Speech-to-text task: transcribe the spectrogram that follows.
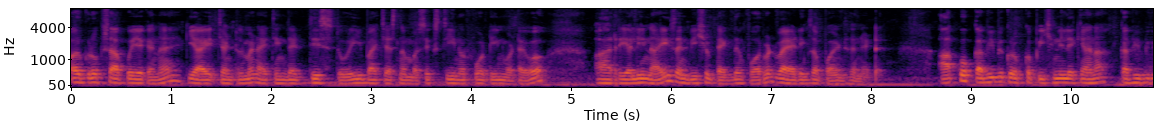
और ग्रुप से आपको ये कहना है कि I gentleman I think that this story by chest number sixteen और fourteen whatever are really nice and we should take them forward by adding some points in it आपको कभी भी ग्रुप को पीछे नहीं लेके आना, कभी भी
